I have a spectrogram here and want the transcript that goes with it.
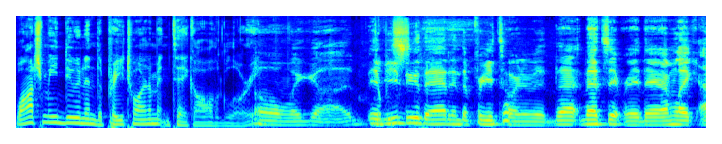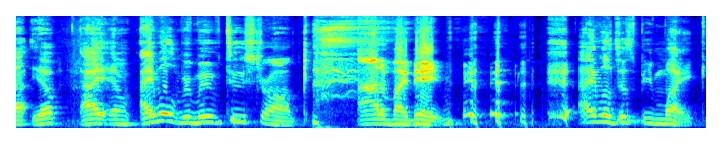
watch me do it in the pre-tournament and take all the glory. Oh my god! If you do that in the pre-tournament, that that's it right there. I'm like, uh, yep, I am. I will remove too strong out of my name. I will just be Mike.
